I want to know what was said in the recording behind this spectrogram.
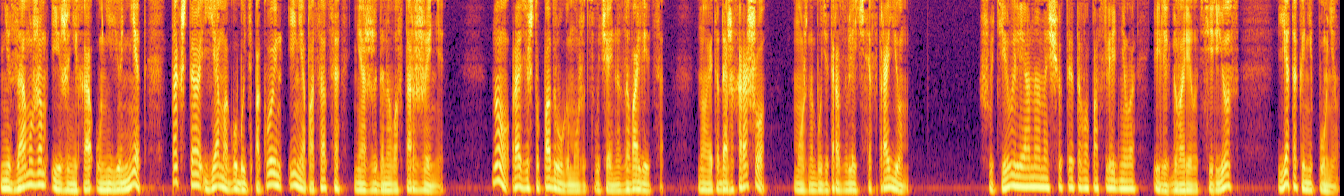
не замужем и жениха у нее нет, так что я могу быть спокоен и не опасаться неожиданного вторжения. Ну, разве что подруга может случайно завалиться. Но это даже хорошо, можно будет развлечься втроем. Шутила ли она насчет этого последнего или говорила всерьез, я так и не понял.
